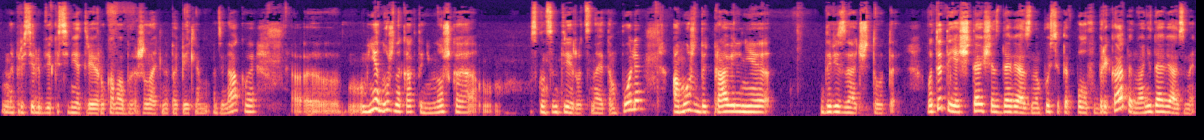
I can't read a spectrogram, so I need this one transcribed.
При всей любви к асимметрии рукава бы желательно по петлям одинаковые. Э, мне нужно как-то немножко сконцентрироваться на этом поле, а может быть правильнее довязать что-то. Вот это я считаю сейчас довязанным. Пусть это полуфабрикаты, но они довязаны.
